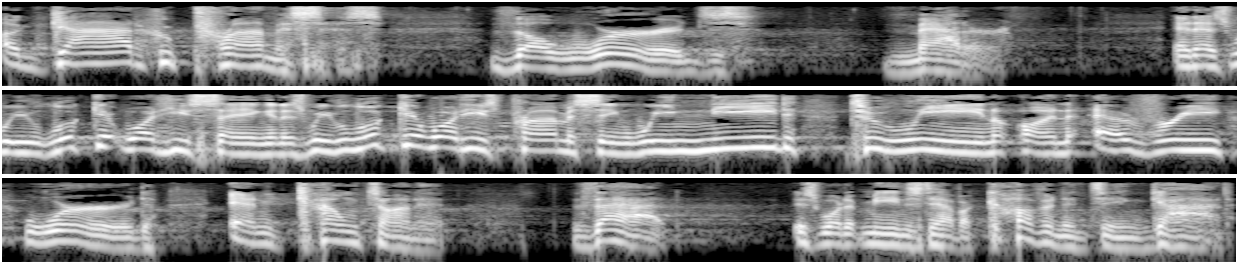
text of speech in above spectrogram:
A God who promises the words matter. And as we look at what he's saying and as we look at what he's promising, we need to lean on every word and count on it. That is what it means to have a covenanting God.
